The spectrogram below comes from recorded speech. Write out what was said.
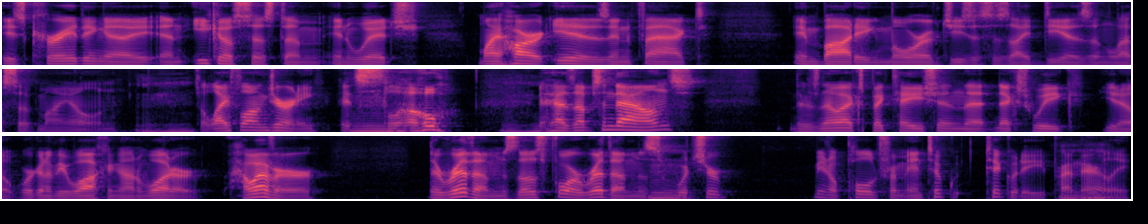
is creating a, an ecosystem in which my heart is in fact embodying more of Jesus' ideas and less of my own. Mm-hmm. It's a lifelong journey. It's mm-hmm. slow. Mm-hmm. It has ups and downs. There's no expectation that next week, you know, we're going to be walking on water. However, the rhythms, those four rhythms, mm. which are, you know, pulled from antiquity primarily,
